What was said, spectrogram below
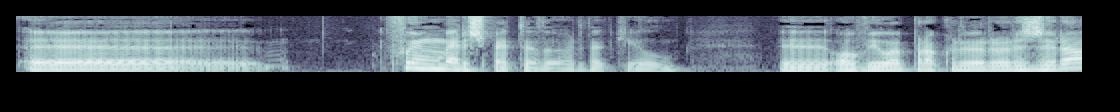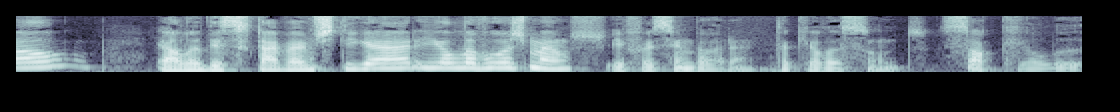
uh, foi um mero espectador daquilo. Uh, ouviu a Procuradora-Geral, ela disse que estava a investigar e ele lavou as mãos e foi-se embora daquele assunto. Só que ele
